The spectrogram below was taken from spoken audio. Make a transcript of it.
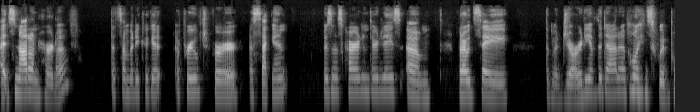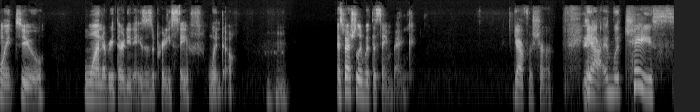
It's not unheard of that somebody could get approved for a second business card in 30 days. Um, but I would say the majority of the data points would point to one every 30 days is a pretty safe window, especially with the same bank. Yeah, for sure. Yeah. Yeah, and with Chase,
